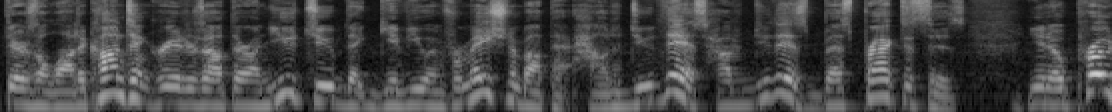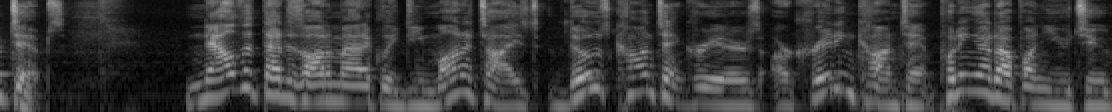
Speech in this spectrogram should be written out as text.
there's a lot of content creators out there on YouTube that give you information about that, how to do this, how to do this, best practices, you know, pro tips. Now that that is automatically demonetized, those content creators are creating content, putting it up on YouTube.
